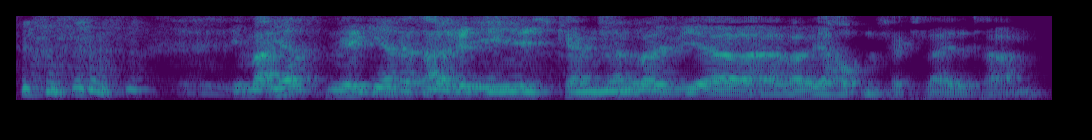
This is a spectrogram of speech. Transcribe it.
Immer mussten wir gegen das andere Team nicht kämpfen, ne? weil wir, weil wir Haupten verkleidet haben.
